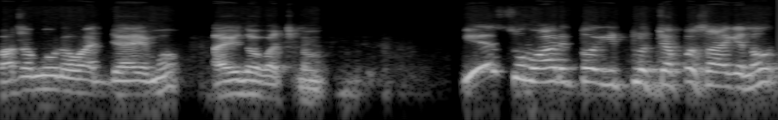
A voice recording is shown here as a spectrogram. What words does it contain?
పదమూడవ అధ్యాయము ఐదో వచనం యేసు వారితో ఇట్లు చెప్పసాగాను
